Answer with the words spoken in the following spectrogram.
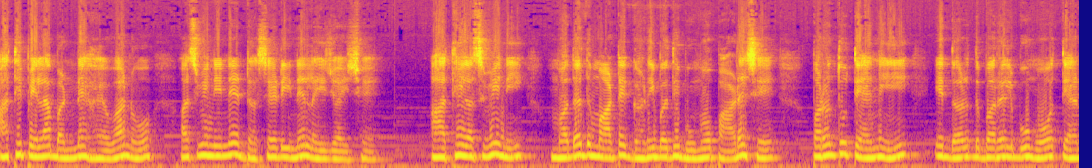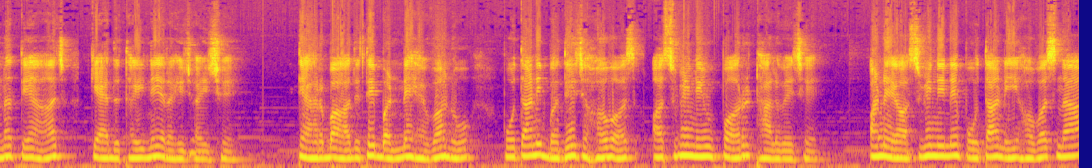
આથી પેલા બંને હેવાનો અશ્વિનીને ઢસેડીને લઈ જાય છે. આથી અશ્વિની મદદ માટે ઘણી બધી બૂમો પાડે છે, પરંતુ તેની એ દર્દ ભરેલ બૂમો ત્યાંના ત્યાં જ કેદ થઈને રહી જાય છે. ત્યારબાદ તે બંને હેવાનો પોતાની બધી જ હવસ અશ્વિની ઉપર ઠાલવે છે અને અશ્વિનીને પોતાની હવસના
